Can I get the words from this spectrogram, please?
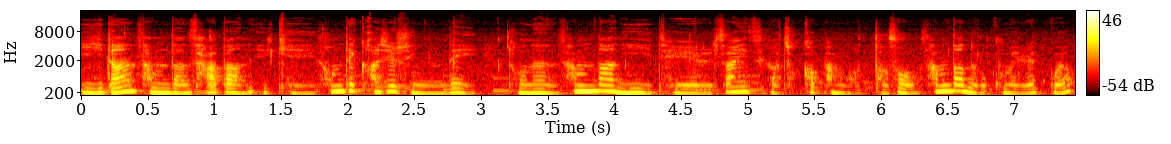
2단, 3단, 4단 이렇게 선택하실 수 있는데 저는 3단이 제일 사이즈가 적합한 것 같아서 3단으로 구매를 했고요.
